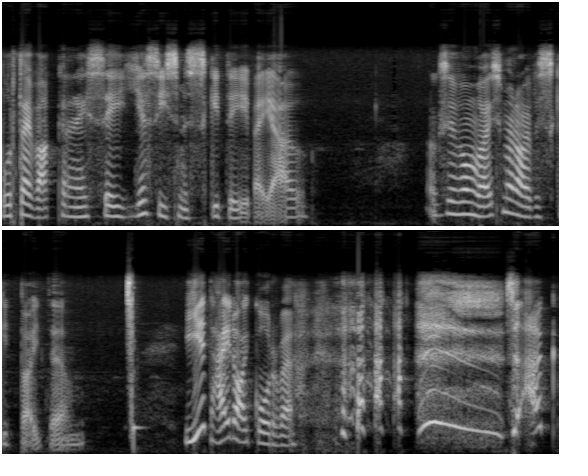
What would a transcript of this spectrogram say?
word hy wakker en hy sê: "Jessies, muskiete hier by jou." Ek sê vir hom, wys my daai beskiet buite. Eet hy daai korwe. so ek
